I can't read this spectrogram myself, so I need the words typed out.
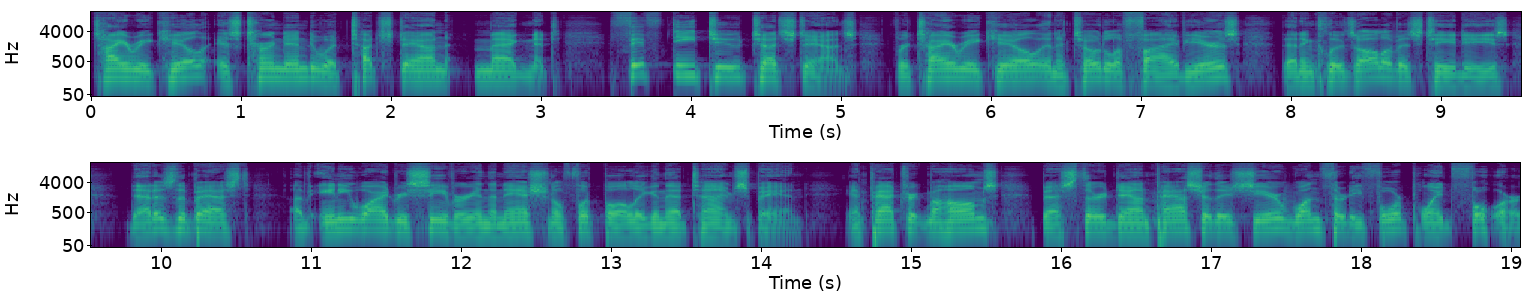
Tyreek Hill has turned into a touchdown magnet. 52 touchdowns for Tyreek Hill in a total of five years. That includes all of his TDs. That is the best of any wide receiver in the National Football League in that time span. And Patrick Mahomes, best third down passer this year, 134.4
